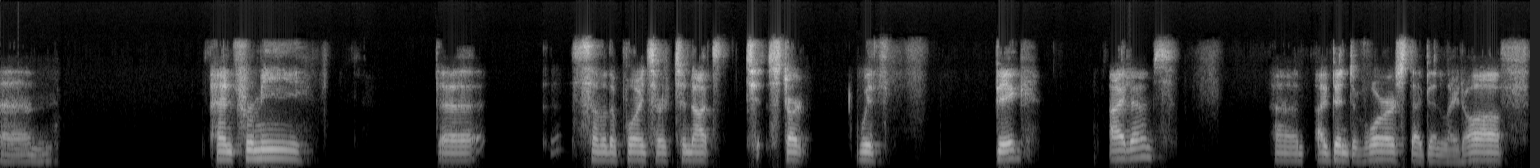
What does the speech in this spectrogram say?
Um, and for me, the some of the points are to not to start with big items. Um, I've been divorced, I've been laid off,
